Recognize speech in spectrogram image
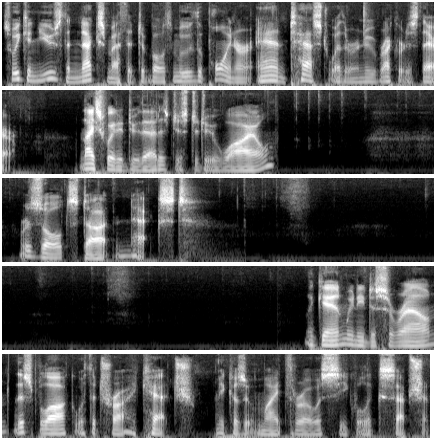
So we can use the next method to both move the pointer and test whether a new record is there. Nice way to do that is just to do while results.next. Again, we need to surround this block with a try catch because it might throw a SQL exception.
